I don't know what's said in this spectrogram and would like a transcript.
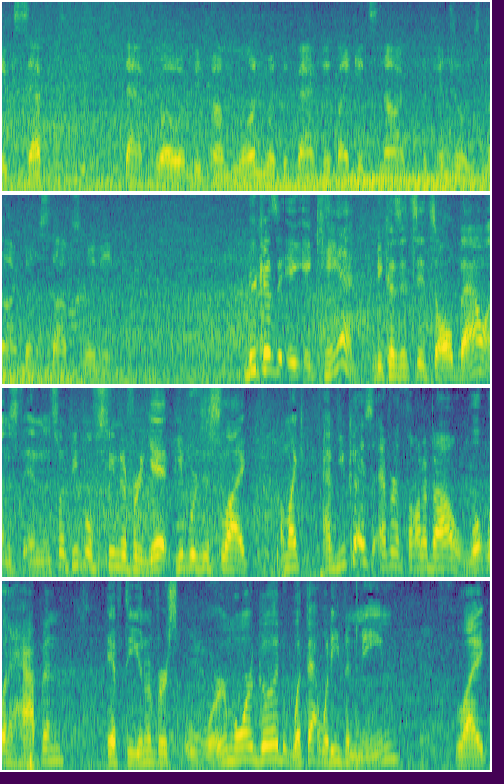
accept that flow and become one with the fact that like it's not the pendulum's not going to stop swinging. Because it, it can't. Because it's it's all balanced, and that's what people seem to forget. People are just like, I'm like, have you guys ever thought about what would happen if the universe were more good? What that would even mean? Like,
